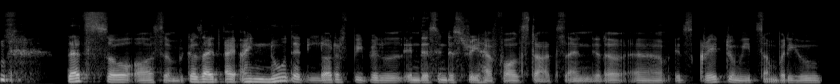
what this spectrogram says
that's so awesome because I, I, I know that a lot of people in this industry have false starts, and you know uh, it's great to meet somebody who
